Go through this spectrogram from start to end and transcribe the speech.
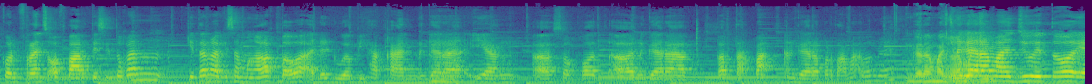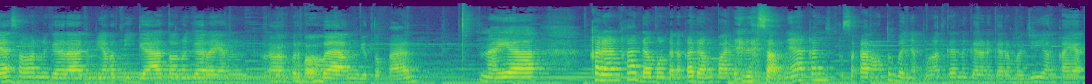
conference of parties itu kan kita nggak bisa mengelak bahwa ada dua pihak kan. Negara yang uh, so-called, eh, negara pertama negara pertama apa namanya? Negara maju. Negara maju itu ya sama negara dunia ketiga atau negara yang uh, Berkembang. gitu kan. Nah ya kadang-kadang kadang-kadang pada dasarnya kan sekarang tuh banyak banget kan negara-negara maju yang kayak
